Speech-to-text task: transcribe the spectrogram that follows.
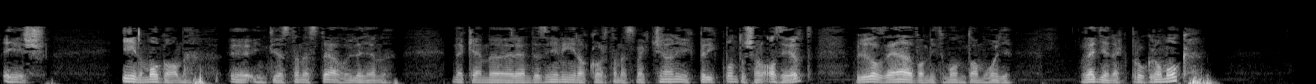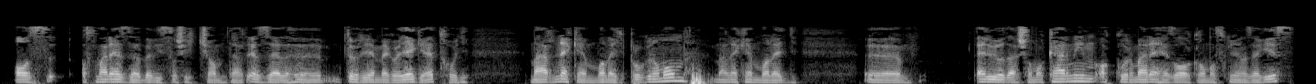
És én magam intéztem ezt el, hogy legyen nekem rendezvény, én akartam ezt megcsinálni, pedig pontosan azért, hogy az az elv, amit mondtam, hogy legyenek programok, az, azt már ezzel beviztosítsam, tehát ezzel törjem meg a jeget, hogy már nekem van egy programom, már nekem van egy ö, előadásom akármim, akkor már ehhez alkalmazkodjon az egész.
